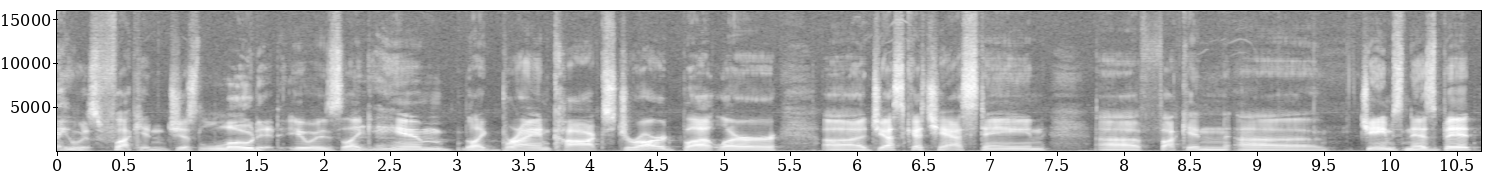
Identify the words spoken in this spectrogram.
It was fucking just loaded. It was like him, like Brian Cox, Gerard Butler, uh, Jessica Chastain, uh, fucking uh, James Nesbitt.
